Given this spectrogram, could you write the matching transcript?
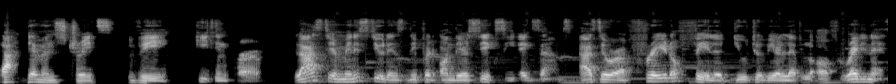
That demonstrates the heating curve. Last year, many students differed on their CXC exams as they were afraid of failure due to their level of readiness.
